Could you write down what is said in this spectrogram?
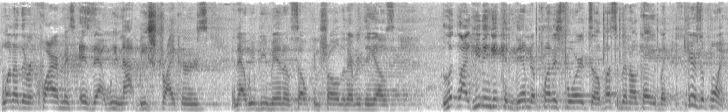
One of the requirements is that we not be strikers and that we be men of self control and everything else. Looked like he didn't get condemned or punished for it, so it must have been okay. But here's the point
